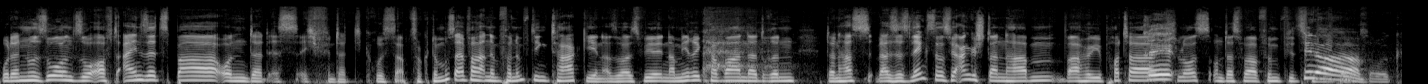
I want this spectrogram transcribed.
Oder nur so und so oft einsetzbar und das ist, ich finde das die größte Abzocke. Da muss einfach an einem vernünftigen Tag gehen. Also als wir in Amerika waren da drin, dann hast, also das längste, was wir angestanden haben, war Harry Potter Hey. Schloss und das war 45 Tida! Minuten zurück.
